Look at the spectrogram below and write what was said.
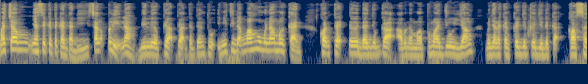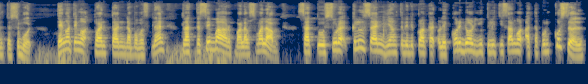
macam yang saya katakan tadi, sangat pelik lah bila pihak-pihak tertentu ini tidak mahu menamakan kontraktor dan juga apa nama pemaju yang menjalankan kerja-kerja dekat kawasan tersebut. Tengok-tengok tuan-tuan dan puan sekalian telah tersebar malam semalam satu surat kelulusan yang telah dikeluarkan oleh Koridor Utility Sangor ataupun KUSEL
